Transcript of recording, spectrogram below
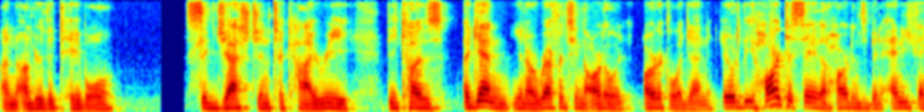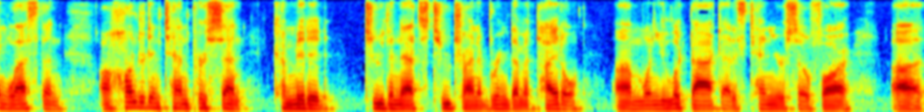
an under the table suggestion to Kyrie because again, you know, referencing the article article again, it would be hard to say that Harden's been anything less than 110% committed to the Nets to trying to bring them a title um, when you look back at his tenure so far. Uh,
